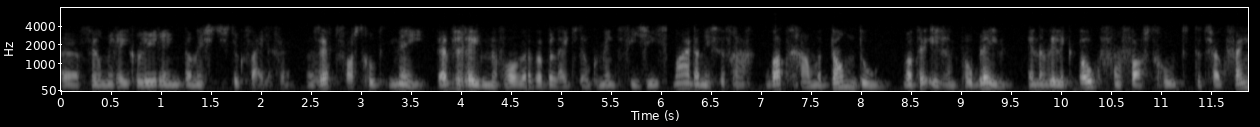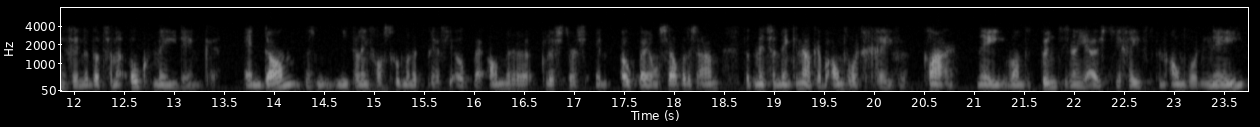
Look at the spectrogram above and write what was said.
uh, veel meer regulering, dan is het een stuk veiliger. Dan zegt vastgoed nee. Daar hebben ze redenen voor, we hebben beleidsdocumenten, visies. Maar dan is de vraag, wat gaan we dan doen? Want er is een probleem. En dan wil ik ook van vastgoed, dat zou ik fijn vinden, dat we dan ook meedenken. En dan, dus niet alleen vastgoed, maar dat tref je ook bij andere clusters en ook bij onszelf wel eens aan, dat mensen dan denken, nou, ik heb antwoord gegeven. Klaar. Nee, want het punt is nou juist, je geeft een antwoord nee.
